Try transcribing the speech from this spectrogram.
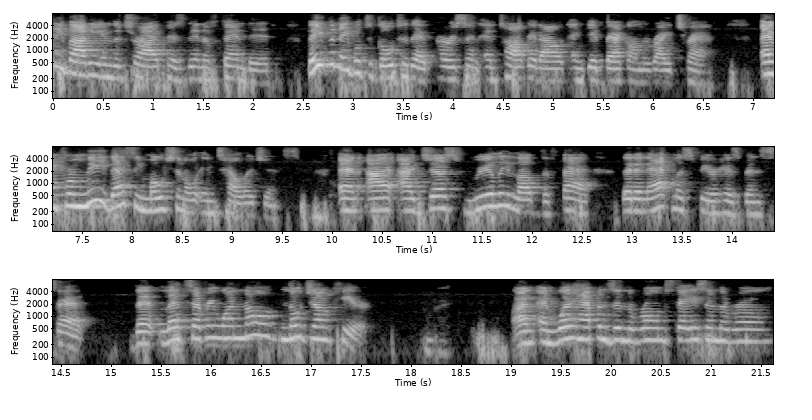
anybody in the tribe has been offended, they've been able to go to that person and talk it out and get back on the right track. And for me, that's emotional intelligence. And I, I just really love the fact that an atmosphere has been set that lets everyone know no junk here. And, and what happens in the room stays in the room.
